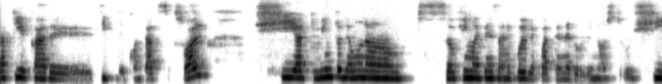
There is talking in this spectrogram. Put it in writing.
la fiecare tip de contact sexual și ar trebui întotdeauna să fim atenți la nevoile partenerului nostru și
